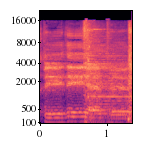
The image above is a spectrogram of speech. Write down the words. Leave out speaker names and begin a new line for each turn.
be the epitaph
